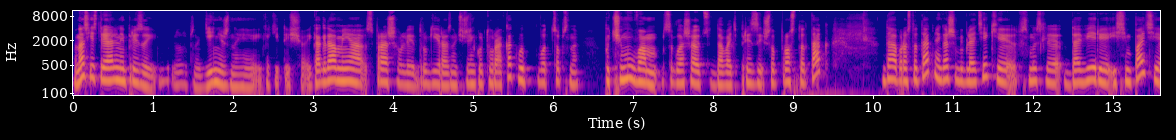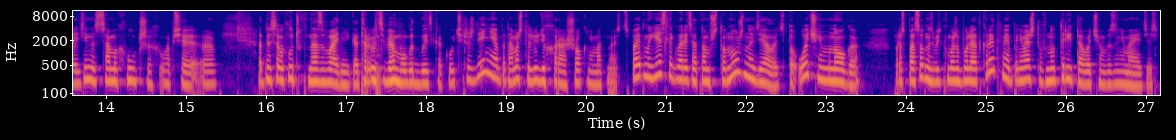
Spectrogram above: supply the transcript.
У нас есть реальные призы, ну, собственно, денежные и какие-то еще. И когда меня спрашивали другие разные учреждения культуры, а как вы, вот, собственно, почему вам соглашаются давать призы? Что просто так? Да, просто так, мне кажется, библиотеки в смысле доверия и симпатии один из самых лучших вообще, э, одно из самых лучших названий, которые у тебя могут быть как учреждения, потому что люди хорошо к ним относятся. Поэтому если говорить о том, что нужно делать, то очень много про способность быть как можно более открытыми и понимать, что внутри того, чем вы занимаетесь,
